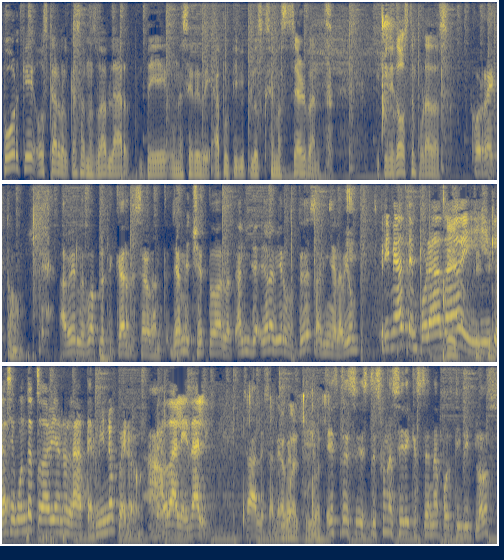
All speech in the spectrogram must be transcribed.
porque Oscar Balcázar nos va a hablar de una serie de Apple TV Plus que se llama Servant y tiene dos temporadas. Correcto. A ver, les voy a platicar de Servant. Ya me eché toda la... ya, la vieron ustedes? ¿Alguien ya la vio? Primera temporada y la segunda todavía no la termino, pero, ah, pero dale, dale. Sale, sale. A igual, ver, Esta es, este es una serie que está en Apple TV Plus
